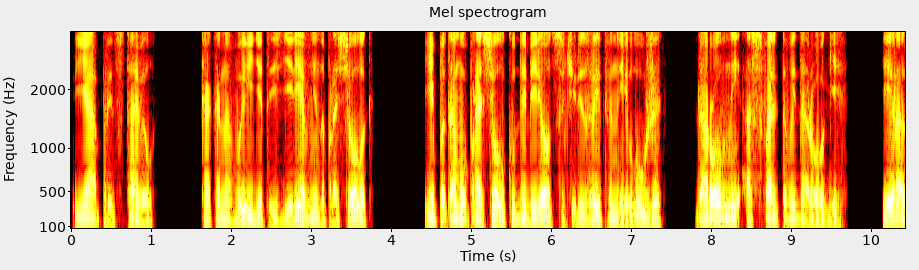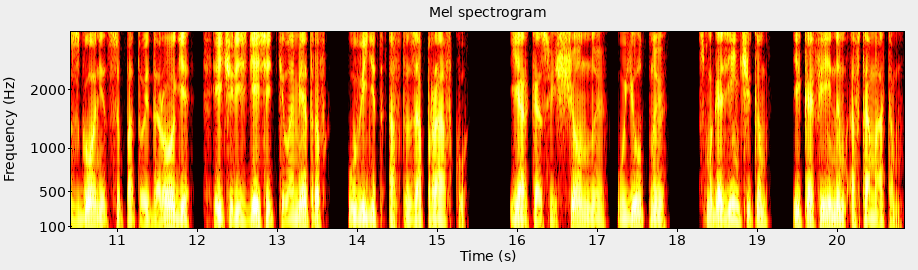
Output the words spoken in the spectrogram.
Я представил, как она выйдет из деревни на проселок и по тому проселку доберется через рытвенные лужи до ровной асфальтовой дороги и разгонится по той дороге и через 10 километров увидит автозаправку, ярко освещенную, уютную, с магазинчиком и кофейным автоматом.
